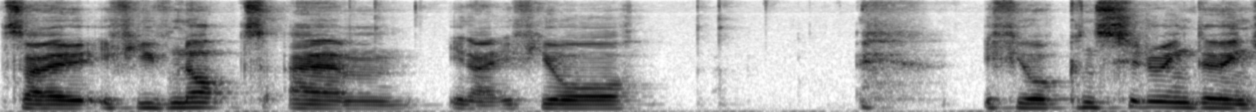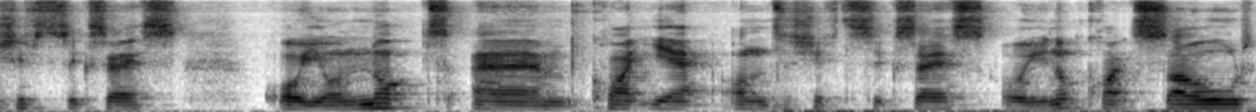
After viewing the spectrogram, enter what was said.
So if you've not, um, you know, if you're if you're considering doing Shift Success, or you're not um, quite yet onto Shift Success, or you're not quite sold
